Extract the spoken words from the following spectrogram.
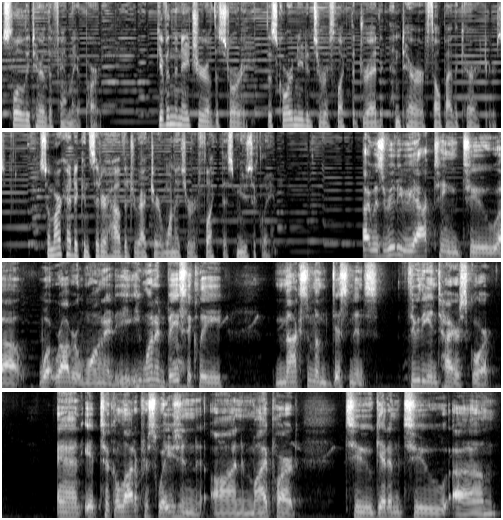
slowly tear the family apart. Given the nature of the story, the score needed to reflect the dread and terror felt by the characters, so Mark had to consider how the director wanted to reflect this musically. I was really reacting to uh, what Robert wanted. He, wanted basically maximum dissonance through the entire score. And it took a lot of persuasion on my part to get him to, um,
